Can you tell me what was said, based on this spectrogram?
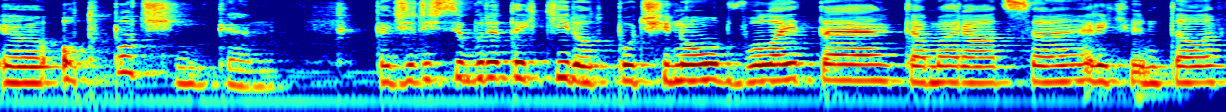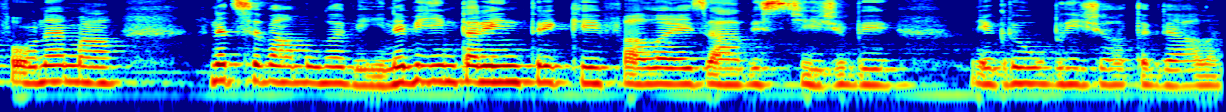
Eh, odpočinkem. Takže když si budete chtít odpočinout, volejte kamarádce rychlým telefonem a hned se vám uleví. Nevidím tady intriky, falej, závistí, že by někdo ublížil a tak dále.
